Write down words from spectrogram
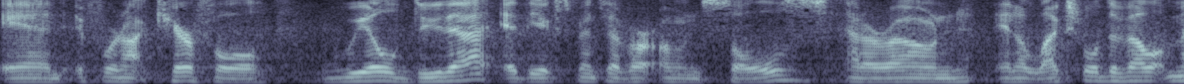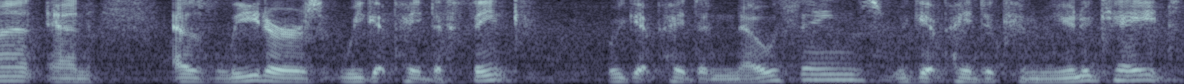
And if we're not careful, we'll do that at the expense of our own souls and our own intellectual development. And as leaders, we get paid to think, we get paid to know things, we get paid to communicate.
